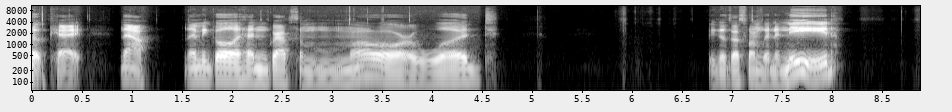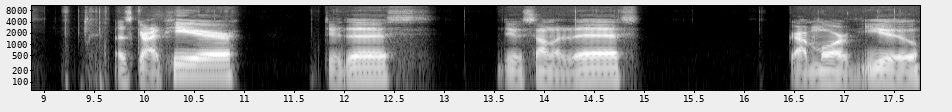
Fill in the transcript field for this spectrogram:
Okay, now, let me go ahead and grab some more wood. Because that's what I'm going to need. Let's grab here, do this, do some of this, grab more of you,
